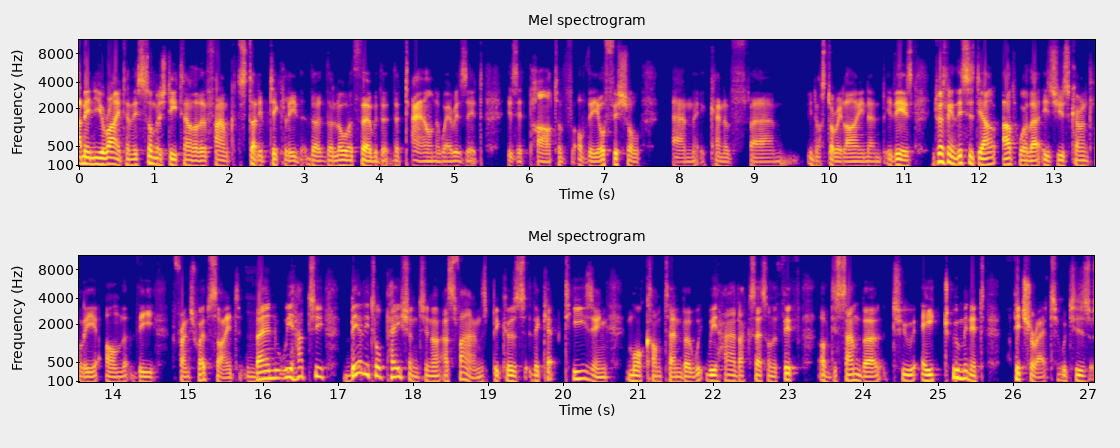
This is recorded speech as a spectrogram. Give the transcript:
I mean, you're right. And there's so much detail that the fan could study, particularly the, the lower third with the, the town. Where is it? Is it part of, of the official um, kind of um, you know storyline? And it is interesting. This is the art- artwork that is used currently on the French website. Then we had to be a little patient, you know, as fans because they kept teasing more content. But we, we had access on the fifth of December to a two-minute featurette, which is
